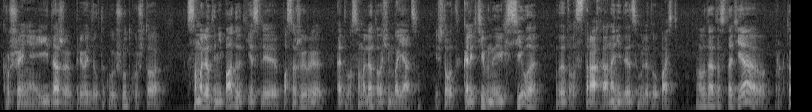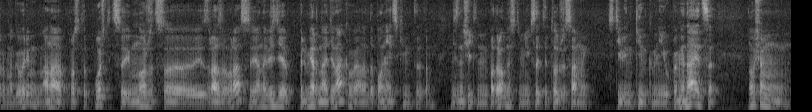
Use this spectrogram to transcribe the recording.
крушение. И даже приводил такую шутку, что самолеты не падают, если пассажиры этого самолета очень боятся. И что вот коллективная их сила, вот этого страха, она не дает самолету упасть. Но вот эта статья, про которую мы говорим, она просто постится и множится из раза в раз, и она везде примерно одинаковая, она дополняется какими-то там незначительными подробностями. И, кстати, тот же самый Стивен Кинг в ней упоминается – в общем,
